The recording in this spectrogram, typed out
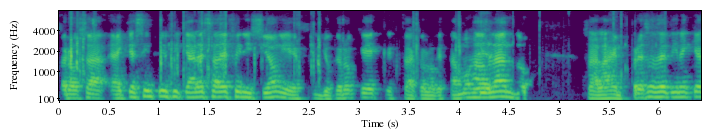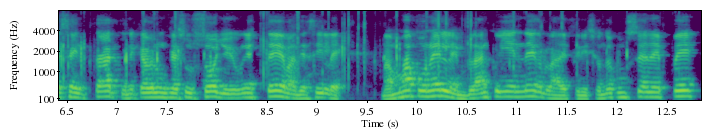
pero, o sea, hay que simplificar esa definición y yo creo que, con lo que estamos hablando, o sea, las empresas se tienen que sentar, tiene que haber un Jesús Soyo y un Esteban, decirle, vamos a ponerle en blanco y en negro la definición de un CDP,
